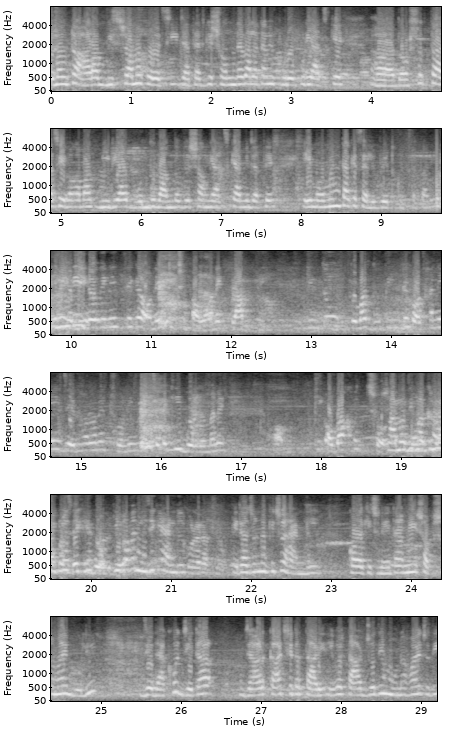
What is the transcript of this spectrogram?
এবং একটু আরাম বিশ্রামও করেছি, যাতে আজকে সন্ধ্যেবেলাটা আমি পুরোপুরি আজকে দর্শক তো আছে এবং আমার মিডিয়ার বন্ধু বান্ধবদের সঙ্গে আজকে আমি যাতে এই মোমেন্টটাকে সেলিব্রেট করতে পারি। বিনোদিনীর থেকে অনেক কিছু পাও, অনেক প্রাপ্তি। কিন্তু তোমার দু তিনটে কথা নিয়ে যে ধরনের ট্রোলিং হচ্ছে, এটা কি বলবে? মানে কি অবাক হচ্ছ? সামাজিক মাধ্যমে খারাপ এগুলো হচ্ছে, দেখে কীভাবে নিজেকে হ্যান্ডেল করে রাখো এটার জন্য কিছু হ্যান্ডেল করার কিছু নেই। এটা আমি সবসময় বলি যে দেখো যেটা যার কাজ সেটা তারই। এবার তার যদি মনে হয়, যদি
